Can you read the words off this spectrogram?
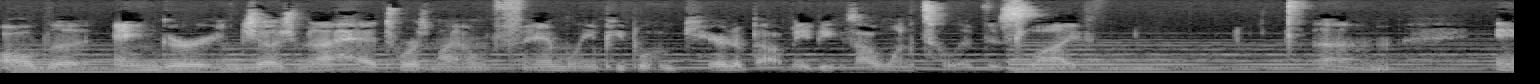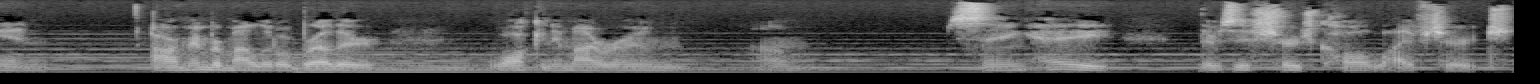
all the anger and judgment I had towards my own family and people who cared about me because I wanted to live this life. Um, and I remember my little brother walking in my room um, saying, Hey, there's this church called Life Church.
